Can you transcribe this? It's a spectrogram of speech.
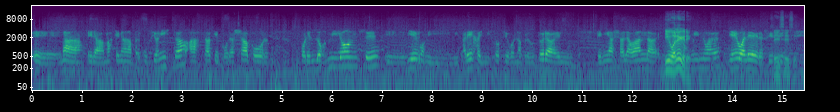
eh, nada, era más que nada percusionista, hasta que por allá por, por el 2011, eh, Diego, mi, mi pareja y mi socio con la productora, él tenía ya la banda. Diego Alegre. 2009. Diego Alegre, sí. sí, sí. sí.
